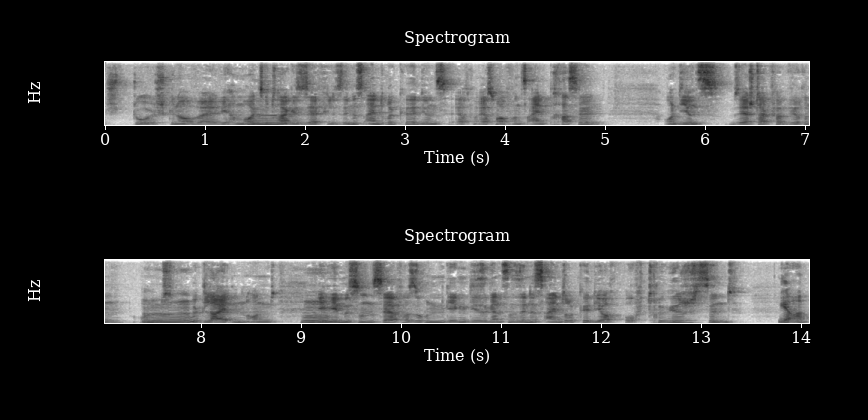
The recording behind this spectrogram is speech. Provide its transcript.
Stoisch, genau, weil wir haben heutzutage sehr viele Sinneseindrücke, die uns erstmal erstmal auf uns einprasseln und die uns sehr stark verwirren und begleiten. Und irgendwie müssen wir uns ja versuchen, gegen diese ganzen Sinneseindrücke, die auch oft trügerisch sind, Ja.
